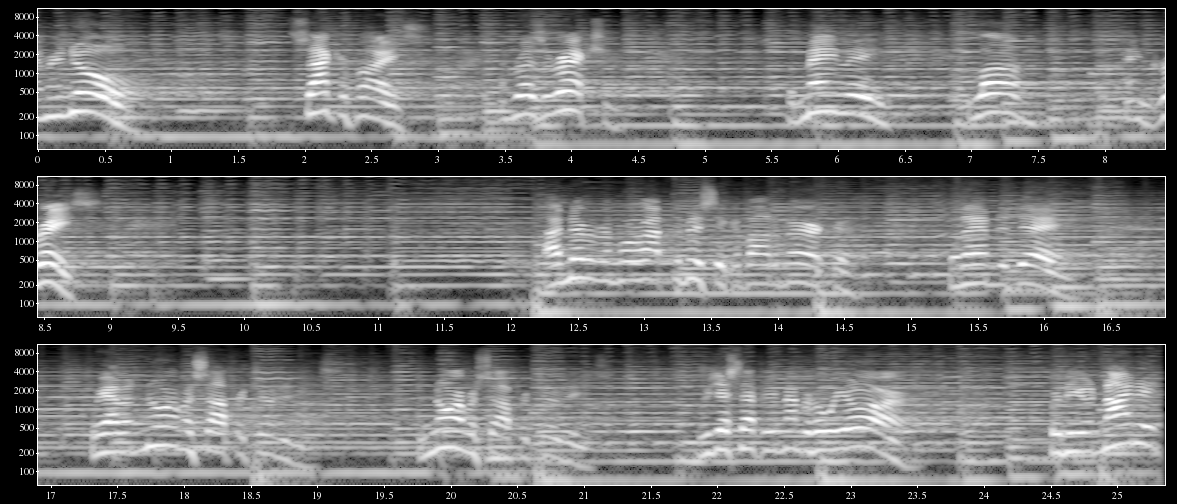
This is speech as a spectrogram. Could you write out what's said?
and renewal, sacrifice and resurrection, but mainly love and grace. I've never been more optimistic about America than I am today. We have enormous opportunities, enormous opportunities. We just have to remember who we are. We're the United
